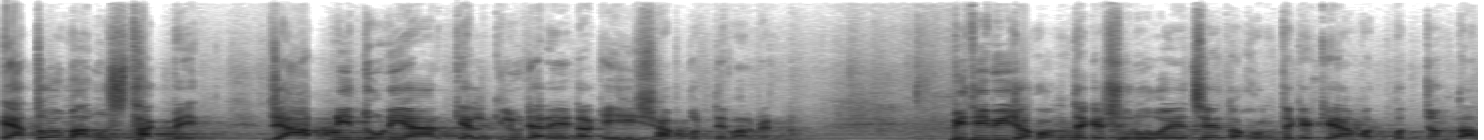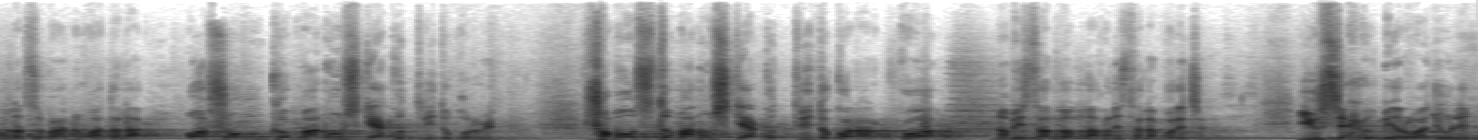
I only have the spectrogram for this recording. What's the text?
এত মানুষ থাকবে যে আপনি দুনিয়ার ক্যালকুলেটারে এটাকে হিসাব করতে পারবেন না। পৃথিবী যখন থেকে শুরু হয়েছে, তখন থেকে কেয়ামত পর্যন্ত আল্লাহ সুবাহ অসংখ্য মানুষকে একত্রিত করবেন। সমস্ত মানুষকে একত্রিত করার পর নবী সাল্লাহ সাল্লাম বলেছেন ইউসেহবে রাজুলিন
